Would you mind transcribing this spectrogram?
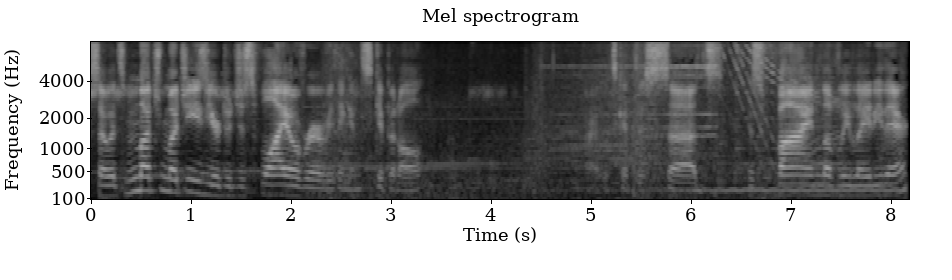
So it's much, much easier to just fly over everything and skip it all. Alright, let's get this, uh, this, this fine, lovely lady there.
